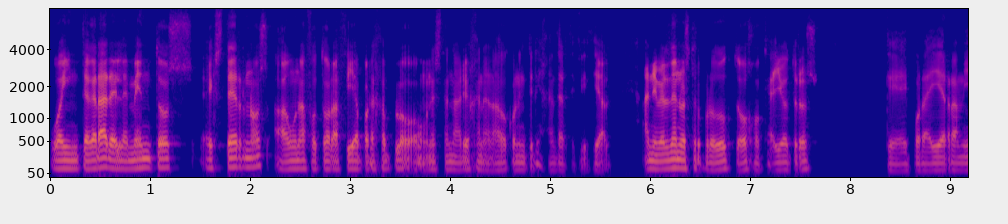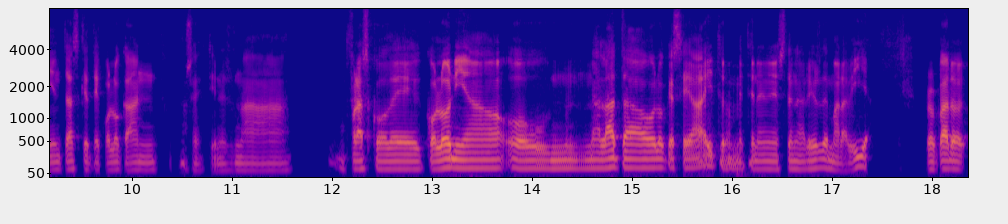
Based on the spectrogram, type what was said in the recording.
o integrar elementos externos a una fotografía, por ejemplo, o un escenario generado con inteligencia artificial. A nivel de nuestro producto, ojo, que hay otros que hay por ahí herramientas que te colocan, no sé, tienes una, un frasco de colonia o una lata o lo que sea y te lo meten en escenarios de maravilla. Pero claro,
